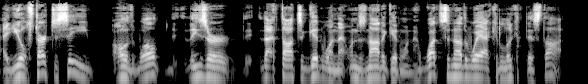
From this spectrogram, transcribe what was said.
And you'll start to see, oh, well, these are, that thought's a good one. That one's not a good one. What's another way I could look at this thought?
